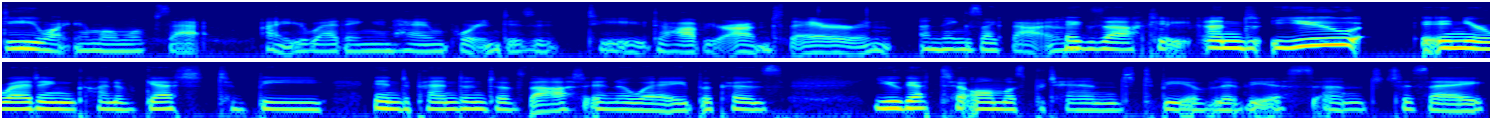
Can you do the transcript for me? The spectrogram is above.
do you want your mum upset at your wedding, and how important is it to you to have your aunt there, and and things like that. And exactly. And you in your wedding kind of get to be independent of that in a way because you get to almost pretend to be oblivious and to say,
